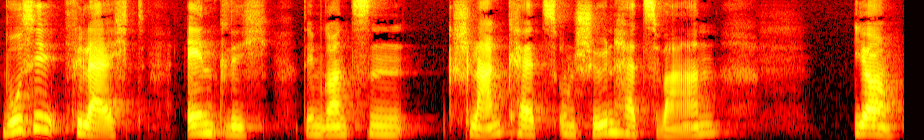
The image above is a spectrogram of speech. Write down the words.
wo sie vielleicht endlich dem ganzen Schlankheits- und Schönheitswahn ja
